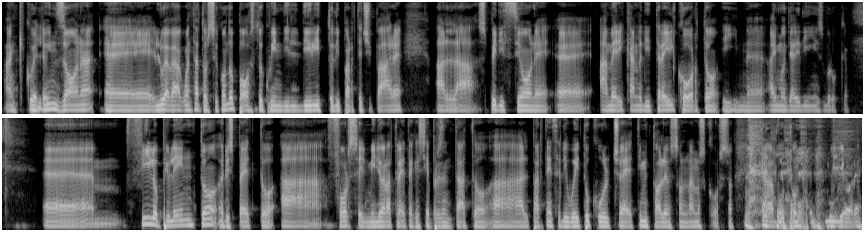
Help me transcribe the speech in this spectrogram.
anche quello in zona. Eh, lui aveva agguantato il secondo posto quindi il diritto di partecipare alla spedizione eh, americana di trail corto in, ai mondiali di Innsbruck ehm, filo più lento rispetto a forse il miglior atleta che si è presentato al partenza di Way to Cool, cioè Tim Tollefson l'anno scorso, che aveva avuto un tempo migliore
